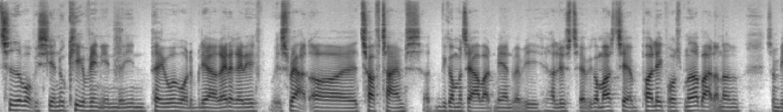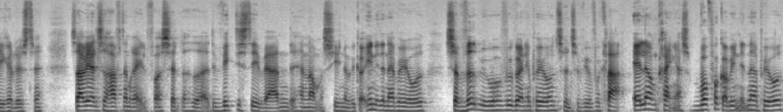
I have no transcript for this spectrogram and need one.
tider, hvor vi siger, nu kigger vi ind i en, i en periode, hvor det bliver rigtig, rigtig svært og øh, tough times, og vi kommer til at arbejde mere, end hvad vi har lyst til, og vi kommer også til at pålægge vores medarbejdere noget, som vi ikke har lyst til. Så har vi altid haft en regel for os selv, der hedder, at det vigtigste i verden, det handler om at sige, når vi går ind i den her periode, så ved vi, hvorfor vi går ind i perioden, sådan, så vi kan forklare alle omkring os, hvorfor går vi ind i den her periode,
